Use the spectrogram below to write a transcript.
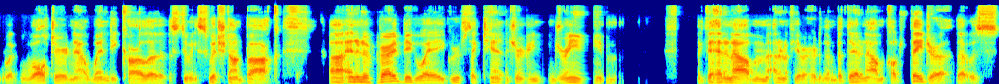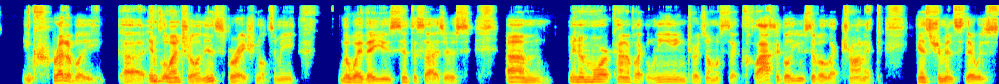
like Walter, now Wendy Carlos doing Switched on Bach. Uh, and in a very big way, groups like Tangerine Dream, like they had an album, I don't know if you ever heard of them, but they had an album called Phaedra that was incredibly uh, influential and inspirational to me, the way they use synthesizers. Um, in a more kind of like leaning towards almost a classical use of electronic instruments, there was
